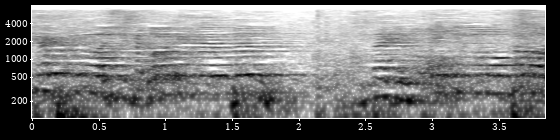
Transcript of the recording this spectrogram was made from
careful now. She's working at. She's taking open your car.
